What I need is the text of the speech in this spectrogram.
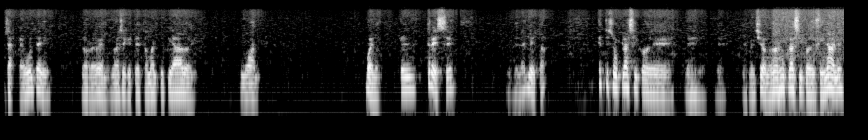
O sea, pregunten y lo revemos. No hace que esté esto mal tipiado y no ande. Bueno, el 13 de la dieta, este es un clásico de, les menciono, ¿no? es un clásico de finales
